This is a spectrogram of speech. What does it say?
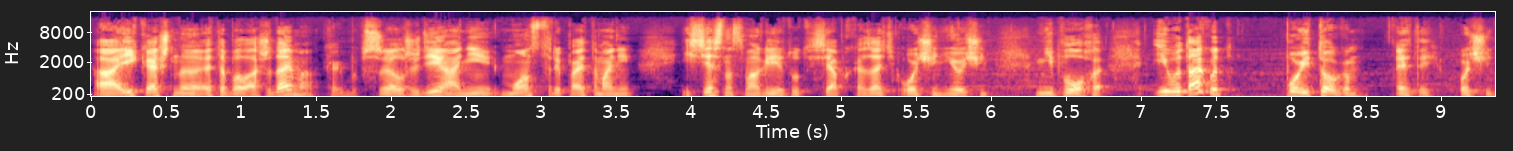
А, и, конечно, это было ожидаемо. Как бы с LGD они монстры, поэтому они, естественно, смогли тут себя показать очень и очень неплохо. И вот так вот по итогам этой очень,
